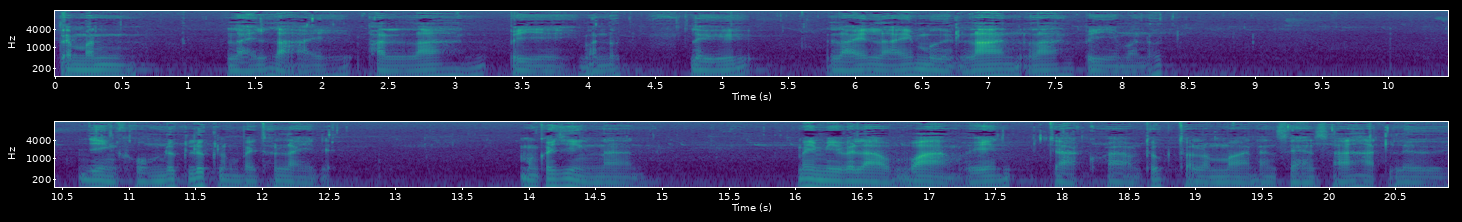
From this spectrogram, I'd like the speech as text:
แต่มันหลายหลายพันล้านปีมนุษย์ หรือหลายหลายหมื่นล้านล้านปีมนุษย์ ยิ่งขุมลึกๆลงไปเท่าไหร่เนี่ย มันก็ยิ่งนาน ไม่มีเวลาว่างเว้นจากความทุกข์ทรมานอันแสนสาหัสเลย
